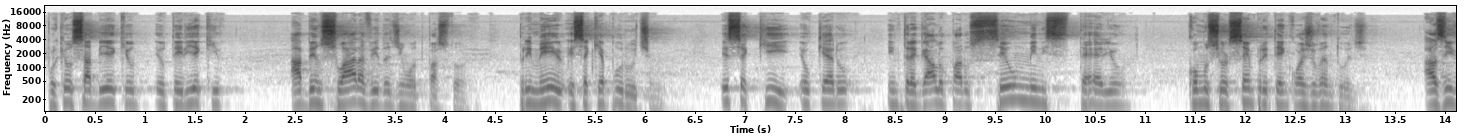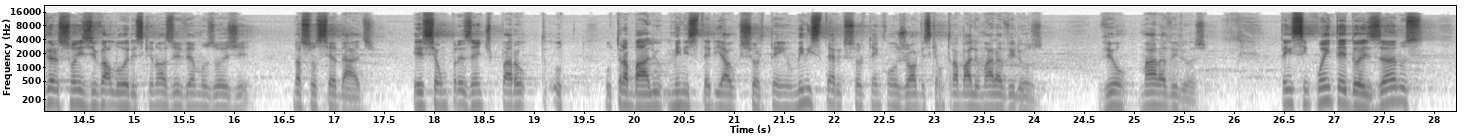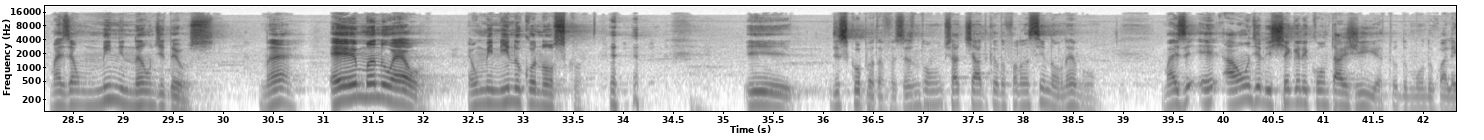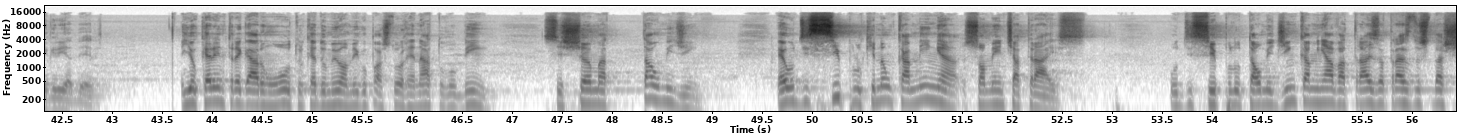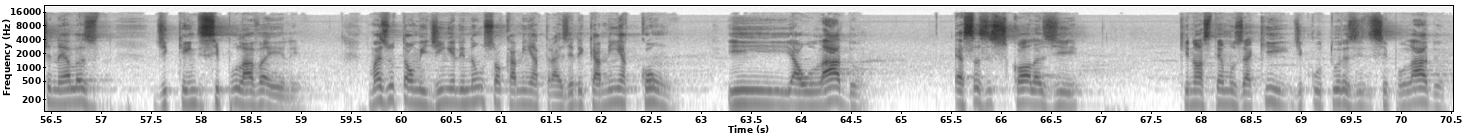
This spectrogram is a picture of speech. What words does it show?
Porque eu sabia que eu, eu teria que abençoar a vida de um outro pastor. Primeiro, esse aqui é por último. Esse aqui eu quero entregá-lo para o seu ministério, como o Senhor sempre tem com a juventude. As inversões de valores que nós vivemos hoje na sociedade. Esse é um presente para o, o, o trabalho ministerial que o Senhor tem, o ministério que o Senhor tem com os jovens, que é um trabalho maravilhoso. Viu? Maravilhoso tem 52 anos, mas é um meninão de Deus, né? É Emanuel, é um menino conosco. e desculpa, vocês não estão chateados que eu estou falando assim, não, né, irmão? Mas é, aonde ele chega, ele contagia todo mundo com a alegria dele. E eu quero entregar um outro que é do meu amigo pastor Renato Rubim, se chama Talmidim. É o discípulo que não caminha somente atrás, o discípulo Talmidim caminhava atrás, atrás das chinelas de quem discipulava ele. Mas o Talmidim, ele não só caminha atrás, ele caminha com. E ao lado, essas escolas de que nós temos aqui, de culturas de discipulado,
